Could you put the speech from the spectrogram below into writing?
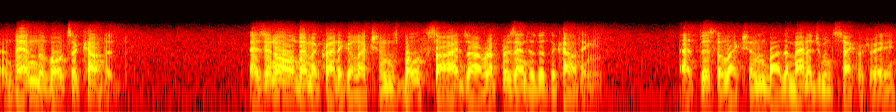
and then the votes are counted. As in all democratic elections, both sides are represented at the counting. At this election by the management secretary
